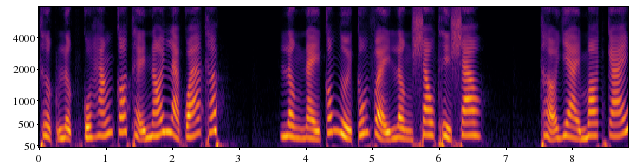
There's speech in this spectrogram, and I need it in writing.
Thực lực của hắn có thể nói là quá thấp. Lần này có người cứu vậy lần sau thì sao? Thở dài mo cái.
